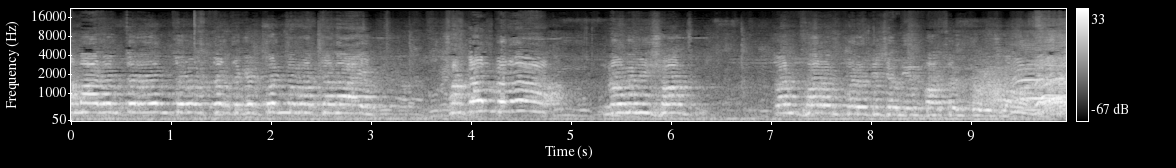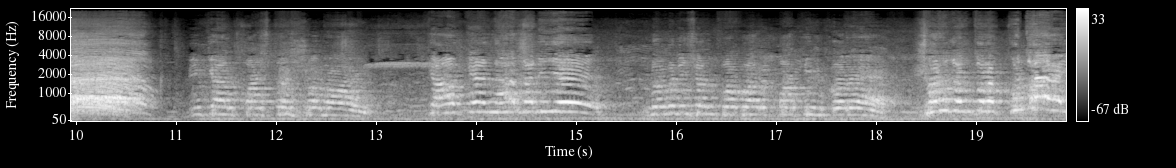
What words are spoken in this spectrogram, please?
আমার অন্তরের অন্তর অন্তর থেকে ধন্যবাদ জানাই সকালবেলা নমিনেশন কনফার্ম করে দিয়েছে নির্বাচন কমিশন। বিকাল পাঁচটার সময় কাউকে না জানিয়ে নমিনেশন পেপার বাতিল করে। ষড়যন্ত্র কোথায়?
